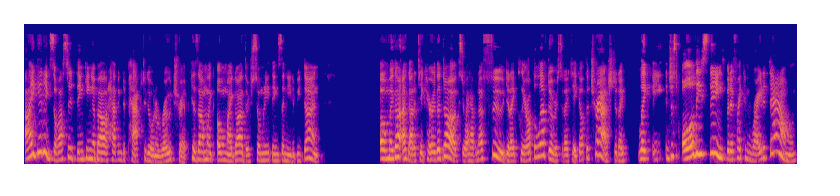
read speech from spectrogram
I get exhausted thinking about having to pack to go on a road trip because I'm like, oh my God, there's so many things that need to be done. Oh my God, I got to take care of the dogs. Do I have enough food? Did I clear out the leftovers? Did I take out the trash? Did I like just all these things? But if I can write it down,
